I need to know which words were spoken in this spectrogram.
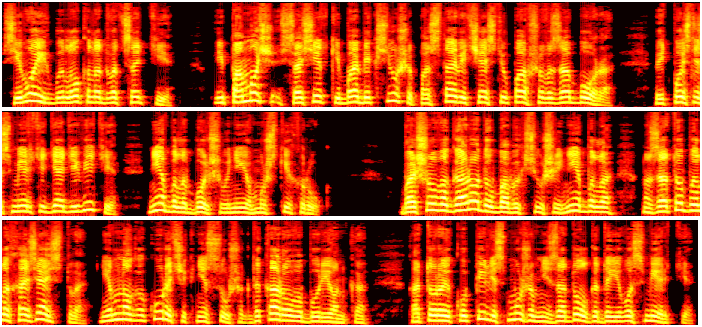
всего их было около 20, и помочь соседке бабе Ксюше поставить часть упавшего забора, ведь после смерти дяди Вити не было больше у нее мужских рук. Большого огорода у бабы Ксюши не было, но зато было хозяйство, немного курочек-несушек да корова-буренка, которую купили с мужем незадолго до его смерти.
